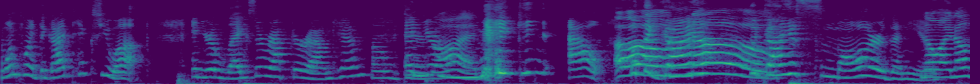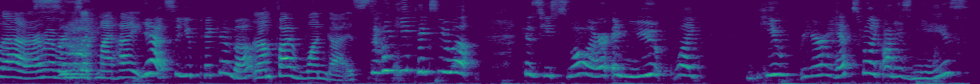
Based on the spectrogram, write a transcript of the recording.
at one point, the guy picks you up and your legs are wrapped around him Oh and you're God. making out. oh the guy- no! The guy is smaller than you. No, I know that. I remember. He's like my height. Yeah, so you pick him up. And I'm five one, guys. So he picks you up because he's smaller, and you like you your hips were like on his knees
